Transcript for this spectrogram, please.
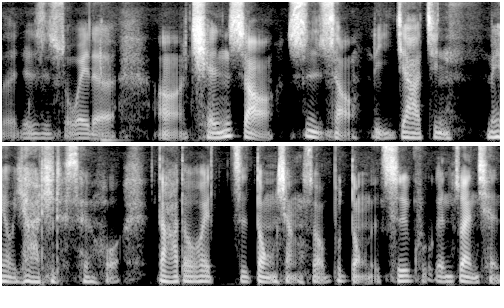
的就是所谓的啊，钱少事少，离家近，没有压力的生活，大家都会自动享受，不懂得吃苦跟赚钱，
